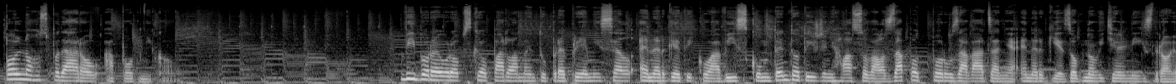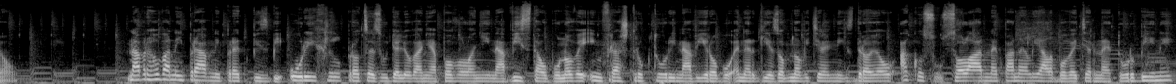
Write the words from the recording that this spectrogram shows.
poľnohospodárov a podnikov. Výbor Európskeho parlamentu pre priemysel, energetiku a výskum tento týždeň hlasoval za podporu zavádzania energie z obnoviteľných zdrojov. Navrhovaný právny predpis by urýchlil proces udeľovania povolení na výstavbu novej infraštruktúry na výrobu energie z obnoviteľných zdrojov, ako sú solárne panely alebo veterné turbíny,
